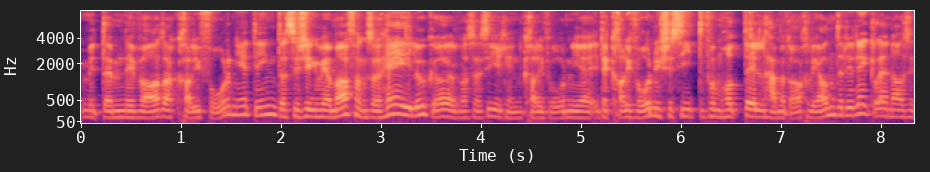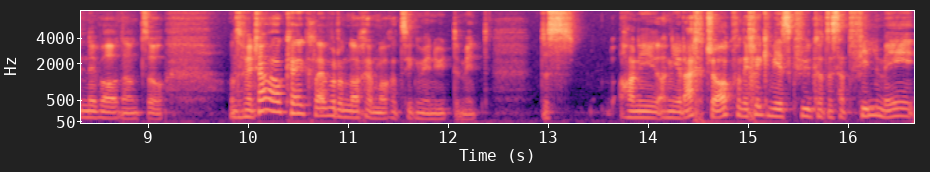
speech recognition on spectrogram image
mit dem Nevada-Kalifornien-Ding, das ist irgendwie am Anfang so, hey, schau, äh, was weiß ich, in Kalifornien, in der kalifornischen Seite vom Hotel haben wir da ein bisschen andere Regeln als in Nevada und so. Und dann findest du, ah, okay, clever, und nachher machen sie irgendwie nichts damit. Das habe ich, habe ich recht schade gefunden. Ich habe irgendwie das Gefühl gehabt, das hat viel mehr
